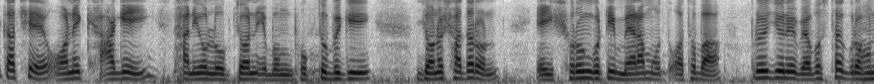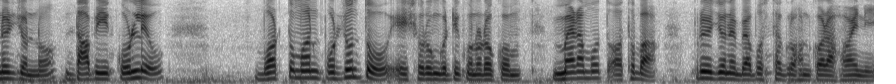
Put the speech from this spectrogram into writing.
কাছে অনেক আগেই স্থানীয় লোকজন এবং ভুক্তভোগী জনসাধারণ এই সুড়ঙ্গটি মেরামত অথবা প্রয়োজনীয় ব্যবস্থা গ্রহণের জন্য দাবি করলেও বর্তমান পর্যন্ত এই সুড়ঙ্গটি কোনো রকম মেরামত অথবা প্রয়োজনীয় ব্যবস্থা গ্রহণ করা হয়নি।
